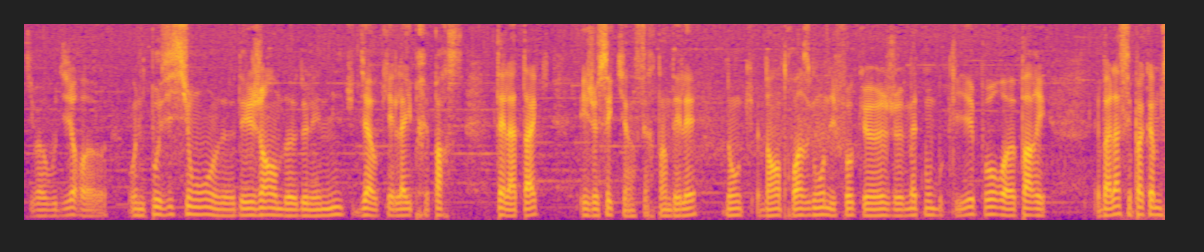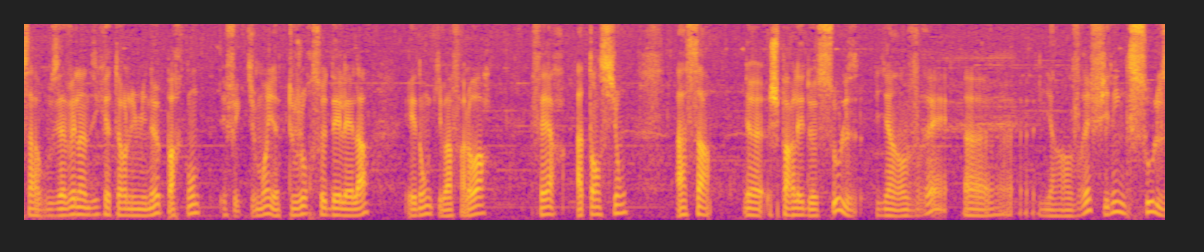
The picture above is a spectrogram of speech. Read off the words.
qui va vous dire euh, une position euh, des jambes de l'ennemi. Tu te dis ah, ok là il prépare telle attaque et je sais qu'il y a un certain délai, donc dans 3 secondes il faut que je mette mon bouclier pour parer. Et bah là c'est pas comme ça, vous avez l'indicateur lumineux, par contre effectivement il y a toujours ce délai là et donc il va falloir faire attention à ça. je parlais de Souls, il y a un vrai, il y a un vrai feeling Souls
